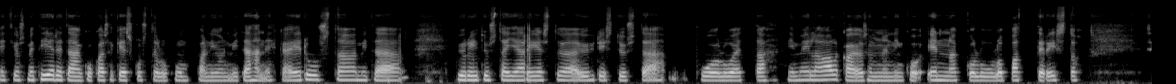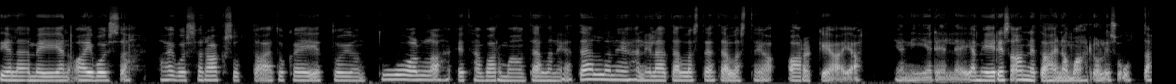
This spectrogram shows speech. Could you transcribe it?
että jos me tiedetään, kuka se keskustelukumppani on, mitä hän ehkä edustaa, mitä yritystä, järjestöä, yhdistystä, puoluetta, niin meillä alkaa jo semmoinen niin ennakkoluulopatteristo siellä meidän aivoissa, aivoissa raksuttaa, että okei, että toi on tuolla, että hän varmaan on tällainen ja tällainen, ja hän elää tällaista ja tällaista ja arkea ja, ja niin edelleen. Ja me ei edes anneta aina mahdollisuutta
